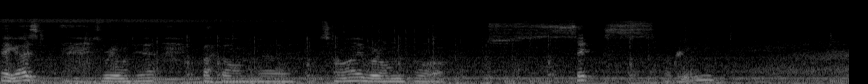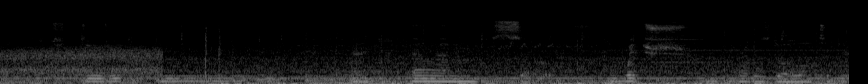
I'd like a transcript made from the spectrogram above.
Hey guys, it's Rewind here, back on uh, Ty, we're on part 6, I believe. Um, so, which levels do I want to do?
